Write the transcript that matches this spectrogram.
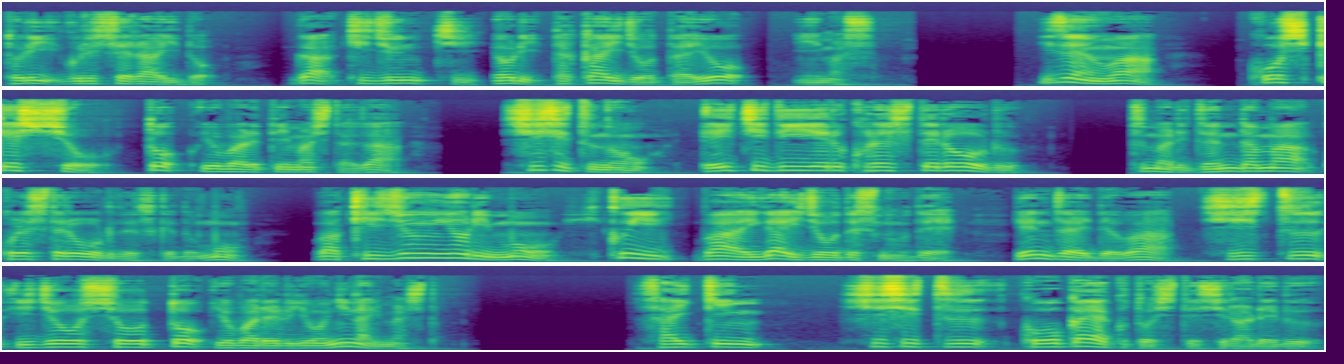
トリグリセライドが基準値より高い状態を言います。以前は高脂血症と呼ばれていましたが、脂質の HDL コレステロール、つまり善玉コレステロールですけども、は基準よりも低い場合が異常ですので、現在では脂質異常症と呼ばれるようになりました。最近、脂質効果薬として知られる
